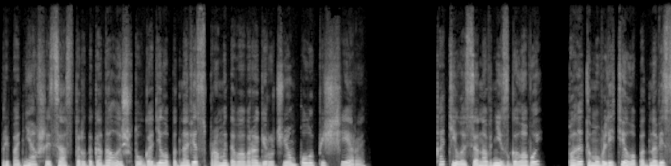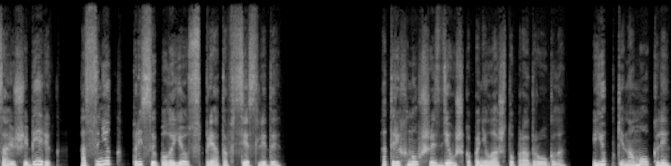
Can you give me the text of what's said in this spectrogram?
Приподнявшись, Астер догадалась, что угодила под навес промытого овраги ручьем полупещеры. Катилась она вниз головой, поэтому влетела под нависающий берег, а снег присыпал ее, спрятав все следы. Отряхнувшись, девушка поняла, что продрогла. Юбки намокли,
